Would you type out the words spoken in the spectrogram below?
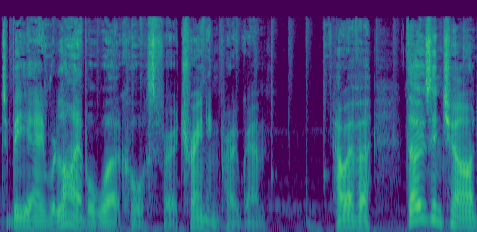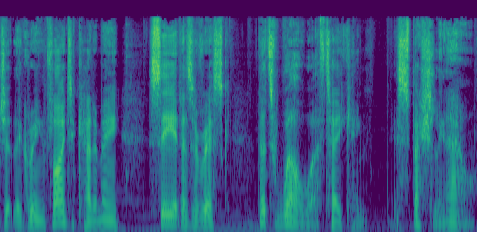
to be a reliable workhorse for a training programme. However, those in charge at the Green Flight Academy see it as a risk that's well worth taking, especially now.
